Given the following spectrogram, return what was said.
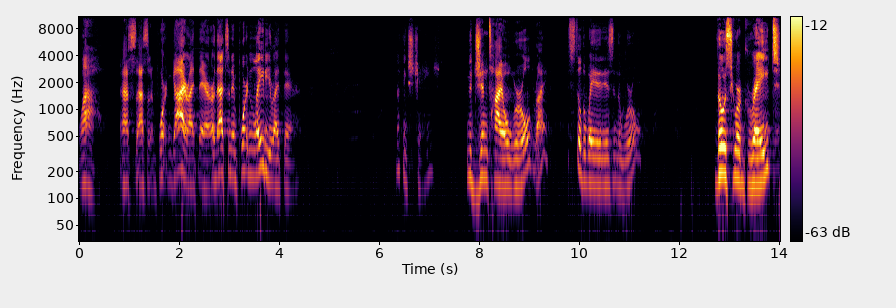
wow, that's, that's an important guy right there, or that's an important lady right there. Nothing's changed. In the Gentile world, right? It's still the way it is in the world. Those who are great,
